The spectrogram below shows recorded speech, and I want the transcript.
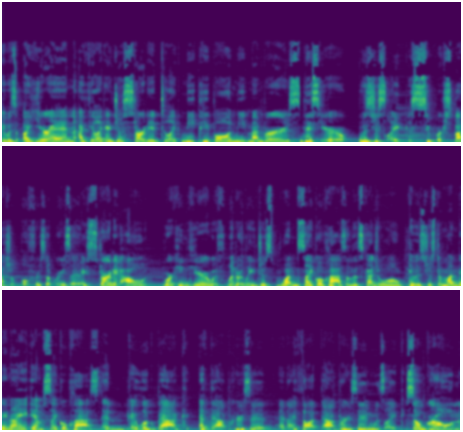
it was a year in. I feel like I just started to like meet people and meet members. This year was just like super special for some reason. I started out working here with literally just one cycle class on the schedule. It was just a Monday night AMP cycle class and I look back at that person and I thought that person was like so grown.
